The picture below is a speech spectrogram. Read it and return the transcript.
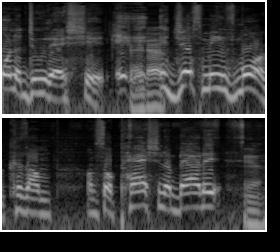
want to do that shit. It, it, it just means more because I'm I'm so passionate about it, Yeah.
